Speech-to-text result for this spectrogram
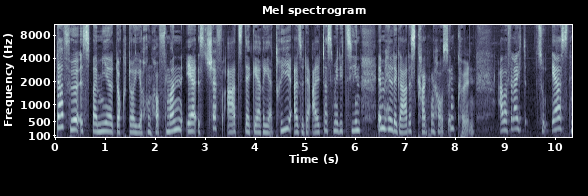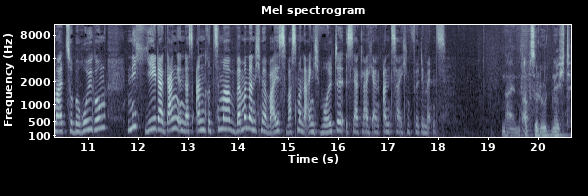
dafür ist bei mir Dr. Jochen Hoffmann. Er ist Chefarzt der Geriatrie, also der Altersmedizin im Hildegardes Krankenhaus in Köln. Aber vielleicht zuerst mal zur Beruhigung nicht jeder Gang in das andere Zimmer, wenn man dann nicht mehr weiß, was man da eigentlich wollte, ist ja gleich ein Anzeichen für Demenz. Nein, absolut nicht.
